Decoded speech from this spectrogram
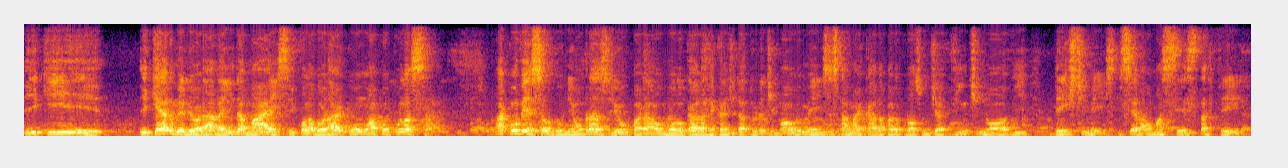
E que e quero melhorar ainda mais e colaborar com a população. A convenção da União Brasil para homologar a recandidatura de Mauro Mendes está marcada para o próximo dia 29 deste mês, que será uma sexta-feira.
